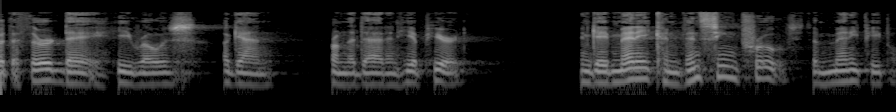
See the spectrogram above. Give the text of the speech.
But the third day he rose again from the dead, and he appeared and gave many convincing proofs to many people.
